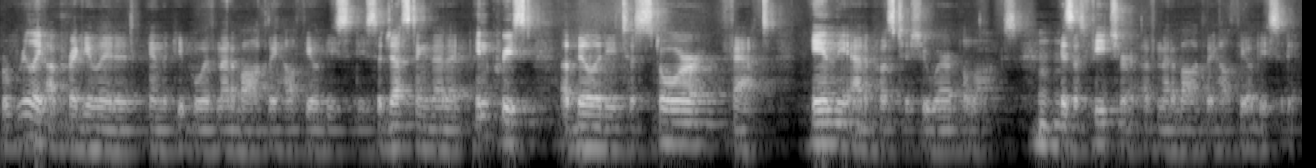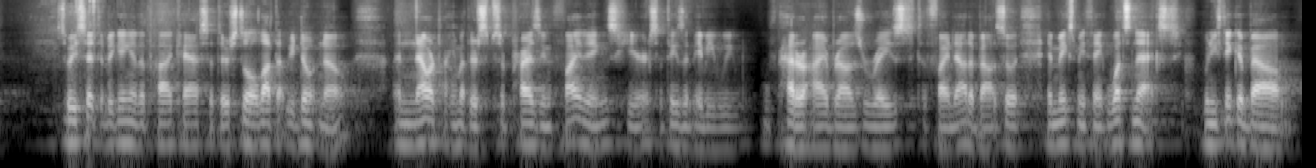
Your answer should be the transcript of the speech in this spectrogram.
were really upregulated in the people with metabolically healthy obesity, suggesting that an increased ability to store fat in the adipose tissue where it belongs mm-hmm. is a feature of metabolically healthy obesity. So we said at the beginning of the podcast that there's still a lot that we don't know. And now we're talking about there's some surprising findings here, some things that maybe we had our eyebrows raised to find out about. So it makes me think, what's next? When you think about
